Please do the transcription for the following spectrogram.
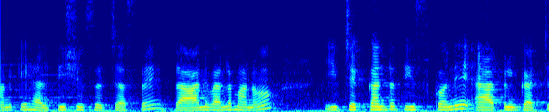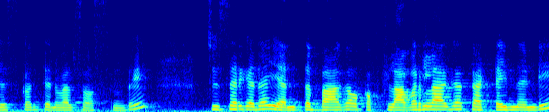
మనకి హెల్త్ ఇష్యూస్ వచ్చేస్తాయి. దానివల్ల మనం ఈ చెక్క అంతా తీసుకొని యాపిల్ని కట్ చేసుకొని తినవలసి వస్తుంది. చూసారు కదా ఎంత బాగా ఒక ఫ్లవర్ లాగా కట్ అయిందండి.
